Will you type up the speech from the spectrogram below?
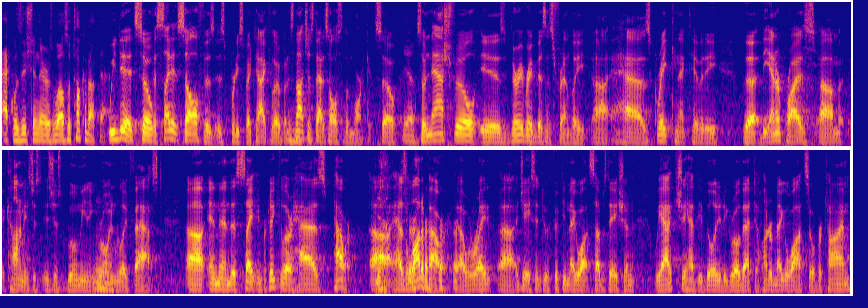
acquisition there as well. So talk about that. We did. So the site itself is, is pretty spectacular, but it's mm-hmm. not just that; it's also the market. So yeah. so Nashville is very very business friendly, uh, has great connectivity. The the enterprise um, economy is just is just booming and growing mm-hmm. really fast. Uh, and then this site in particular has power. Uh, yeah, it has sure. a lot of power. Uh, we're right uh, adjacent to a 50 megawatt substation. We actually have the ability to grow that to 100 megawatts over time.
